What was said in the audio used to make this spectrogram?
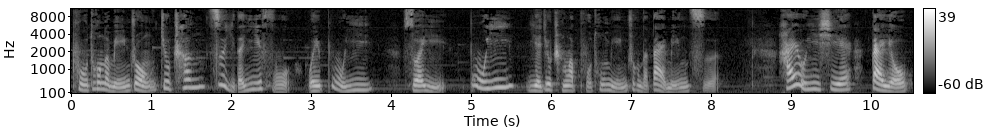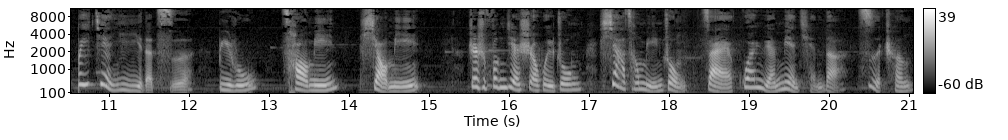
普通的民众就称自己的衣服为布衣，所以布衣也就成了普通民众的代名词。还有一些带有卑贱意义的词。比如草民、小民，这是封建社会中下层民众在官员面前的自称。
